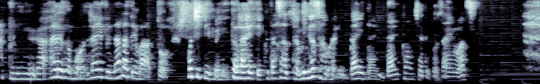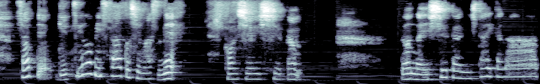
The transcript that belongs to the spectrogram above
ハプニングがあるのもライブならではとポジティブに捉えてくださった皆様に大大大感謝でございます。さて、月曜日スタートしますね。今週1週間。どんな1週間にしたいかな、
